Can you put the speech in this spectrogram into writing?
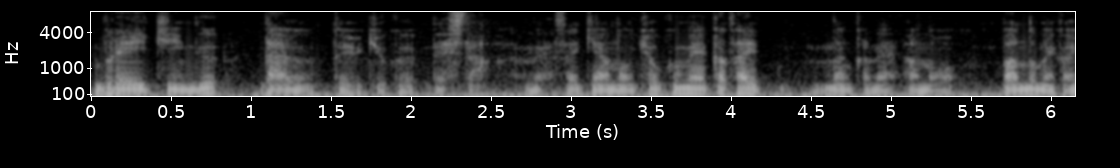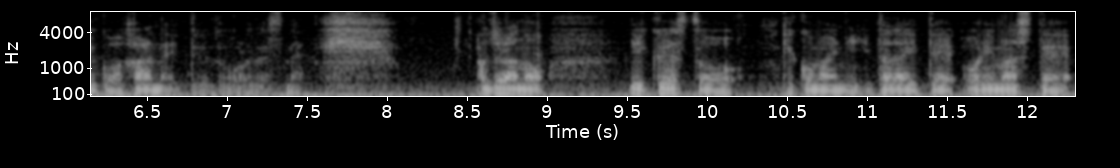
ブレイキングダウンという曲でした、ね、最近あの曲名かタイなんかねあのバンド名かよくわからないというところですね。こちらのリクエスト結構前に頂いておりまして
